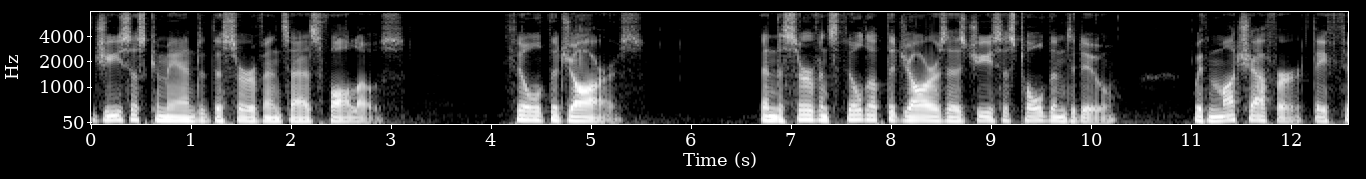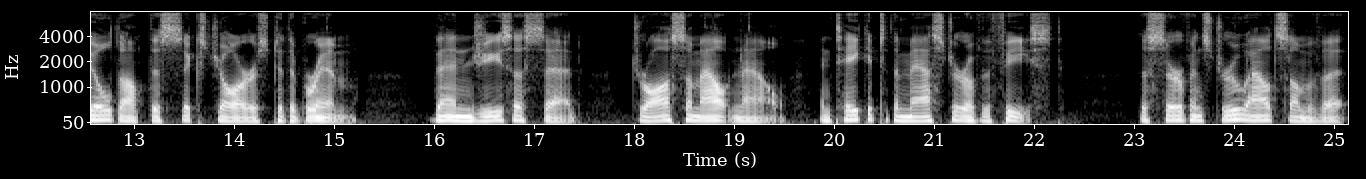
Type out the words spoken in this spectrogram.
Jesus commanded the servants as follows Fill the jars. Then the servants filled up the jars as Jesus told them to do. With much effort, they filled up the six jars to the brim. Then Jesus said, Draw some out now, and take it to the master of the feast. The servants drew out some of it,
